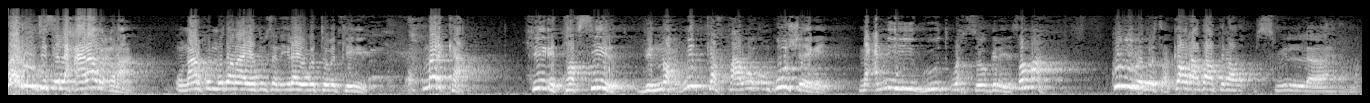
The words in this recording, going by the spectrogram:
waa runtiis ila xaaraanu cunaan uu naar ku mudanaayo hadduusan ilahay uga toobad keenin. Marka fiiri tafsiir binooc mid kastaa wuxuu kuu sheegay macnihii guud wax soo gelaya soo maa kulligood wa ka hor haddaad tirahdo bismi raxmaan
